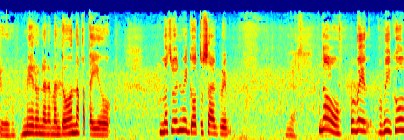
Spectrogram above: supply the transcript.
Yun. Meron na naman doon nakatayo. Mas when we go to Zagreb, Yes. No, we we go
